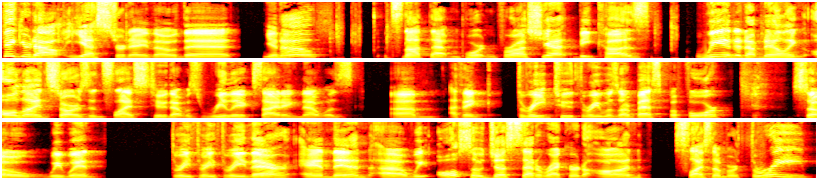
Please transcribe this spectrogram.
figured out yesterday though that you know it's not that important for us yet because we ended up nailing all nine stars in slice two. That was really exciting. That was um i think three two three was our best before. So we went three three three there. And then uh we also just set a record on slice number three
